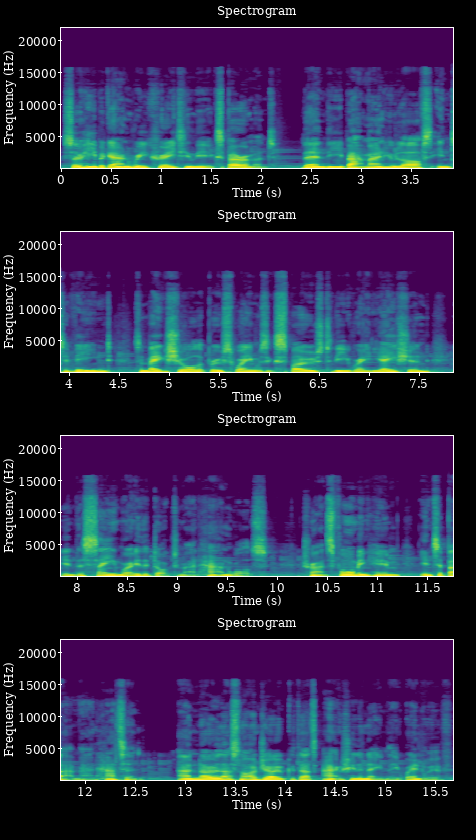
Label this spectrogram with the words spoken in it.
So he began recreating the experiment. Then the Batman Who Laughs intervened to make sure that Bruce Wayne was exposed to the radiation in the same way that Dr. Manhattan was, transforming him into Batmanhattan. And no, that's not a joke, that's actually the name they went with.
